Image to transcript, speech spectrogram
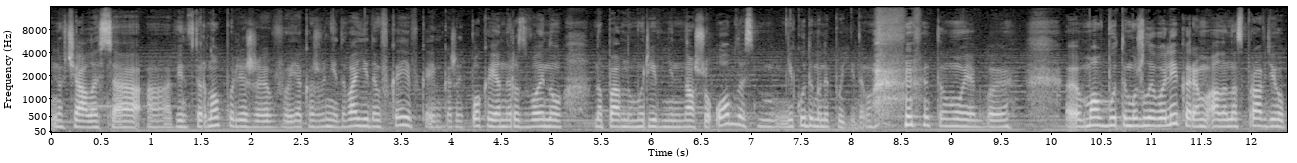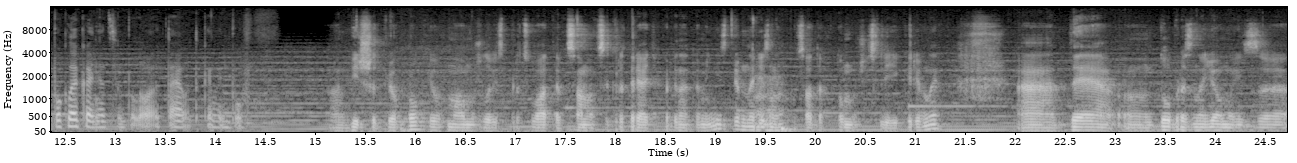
навчалася, він в Тернополі жив. Я кажу, ні, давай їдемо в Київ. Київ каже, поки я не розвину на певному рівні нашу область, нікуди ми не поїдемо. Тому якби е, мав бути можливо лікарем, але насправді його покликання це було те, от яким він був. Більше трьох років мав можливість працювати саме в секретаріаті Кабінету міністрів на різних посадах, в тому числі і керівник, е, де е, добре знайомий з, е,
